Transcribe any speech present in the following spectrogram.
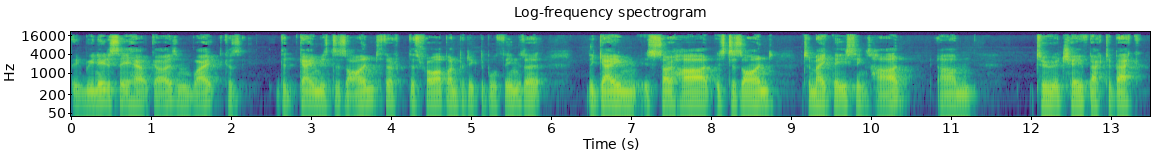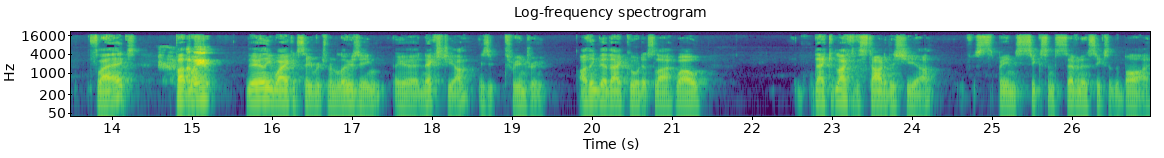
we need to see how it goes and wait because the game is designed to, to throw up unpredictable things. And it, the game is so hard. It's designed to make these things hard um, to achieve back to back flags. But I my- mean, the only way I could see Richmond losing uh, next year is through injury. I think they're that good. It's like, well, they could, like at the start of this year, it's been six and seven and six at the bye.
